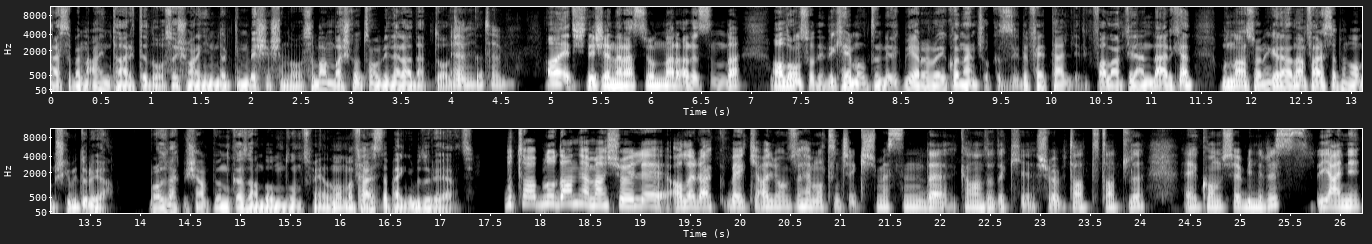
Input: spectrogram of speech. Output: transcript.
Verstappen aynı tarihte de olsa şu an 24-25 yaşında olsa bambaşka otomobillere adapte olacaktı. Evet tabii. Ama evet işte jenerasyonlar arasında Alonso dedik, Hamilton dedik, bir ara Raikkonen çok hızlıydı, Vettel dedik falan filan derken bundan sonra gelen adam Verstappen olmuş gibi duruyor. Rosberg bir şampiyonluk kazandı onu da unutmayalım ama Evet. Verstappen gibi duruyor evet. Bu tablodan hemen şöyle alarak belki Alonso Hamilton çekişmesinde Kanada'daki şöyle bir tatlı tatlı e, konuşabiliriz. Yani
